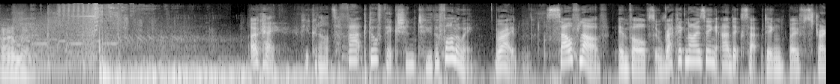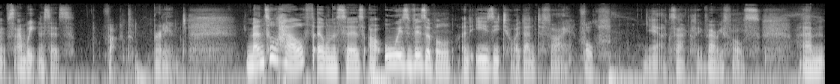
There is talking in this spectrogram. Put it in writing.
I am ready. Okay, if you could answer fact or fiction to the following. Right. Self love involves recognizing and accepting both strengths and weaknesses. Fact. Brilliant. Mental health illnesses are always visible and easy to identify. False. Yeah, exactly. Very false. Um,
